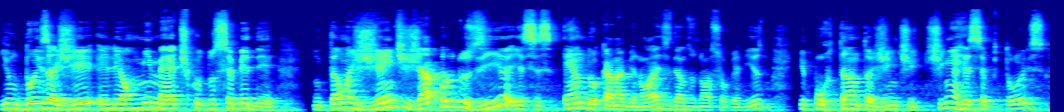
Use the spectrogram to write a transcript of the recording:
E o 2AG, ele é um mimético do CBD. Então a gente já produzia esses endocannabinoides dentro do nosso organismo e, portanto, a gente tinha receptores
